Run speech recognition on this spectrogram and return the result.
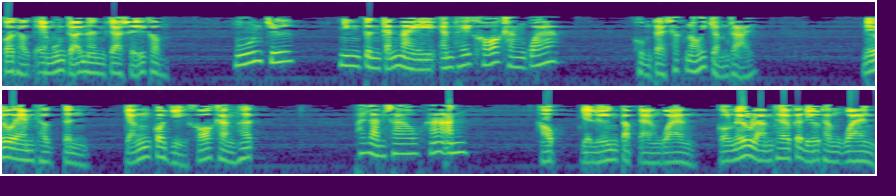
Có thật em muốn trở nên ca sĩ không? Muốn chứ, nhưng tình cảnh này em thấy khó khăn quá. Hùng tay sắt nói chậm rãi. Nếu em thật tình, chẳng có gì khó khăn hết. Phải làm sao hả anh? Học và luyện tập đàng hoàng, còn nếu làm theo cái điệu thằng Hoàng,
